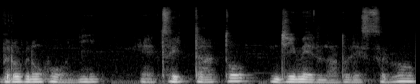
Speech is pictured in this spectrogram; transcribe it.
ブログの方に、えー、Twitter と Gmail のアドレスを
